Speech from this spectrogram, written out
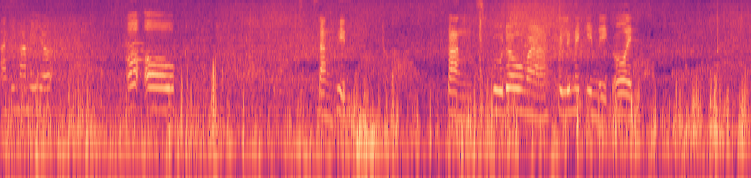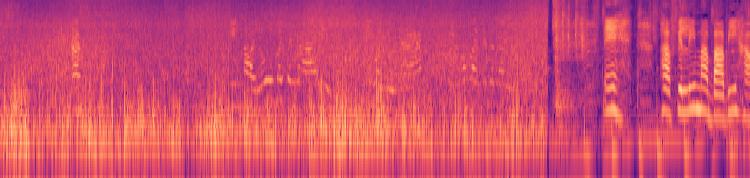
อากินน้ำเยอะๆโอ้โอสั่งผิด สั่งสปูโดมาฟิลลี่ไม่กินอีก โอ้ยอะกินหน่อยลูกไม่เป็นไรดีกว่าอยู่นะกินเข้าไปไม่เป็นไรนี่พาฟิลลี่มาบาร์บี้เฮา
